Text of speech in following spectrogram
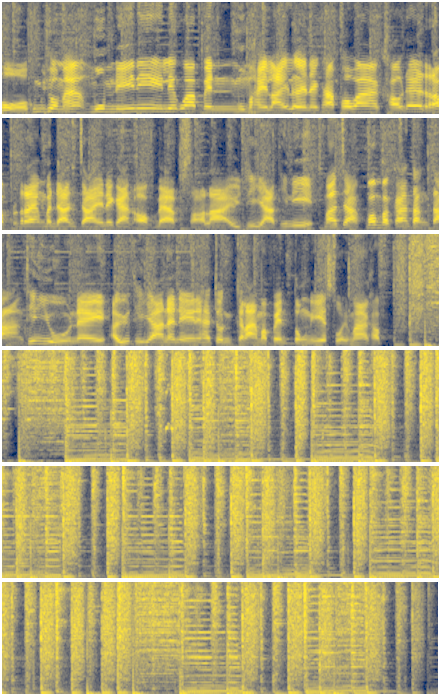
โอ้โห คุณผู้ชมฮะมุมนี้นี่เรียกว่าเป็นมุมไฮไลท์เลยนะครับ เพราะว่าเขาได้รับแรงบันดาลใจในการออกแบบศาลาอายุทยาที่นี่มาจากป้อมปราการต่างๆ ที่อยู่ในอยุธยานั่นเองนะฮะจนกลายมาเป็นตรงนี้สวยมากครับ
